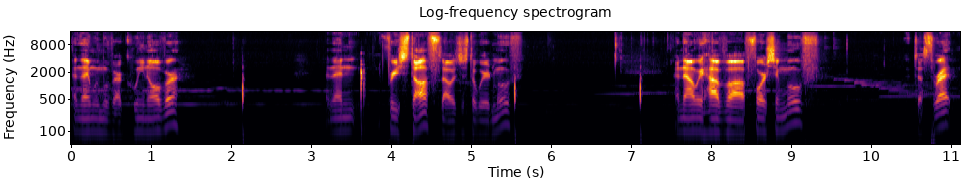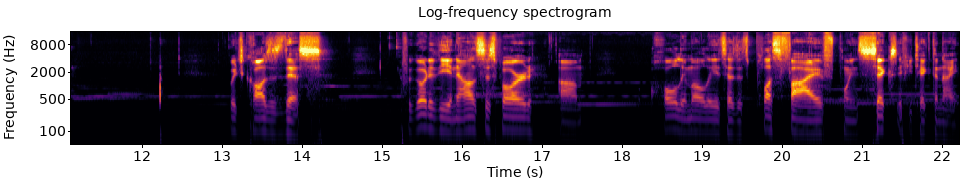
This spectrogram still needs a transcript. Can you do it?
And then we move our queen over. And then free stuff. That was just a weird move. And now we have a forcing move. It's a threat. Which causes this. If we go to the analysis board, um, holy moly, it says it's plus 5.6 if you take the knight.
